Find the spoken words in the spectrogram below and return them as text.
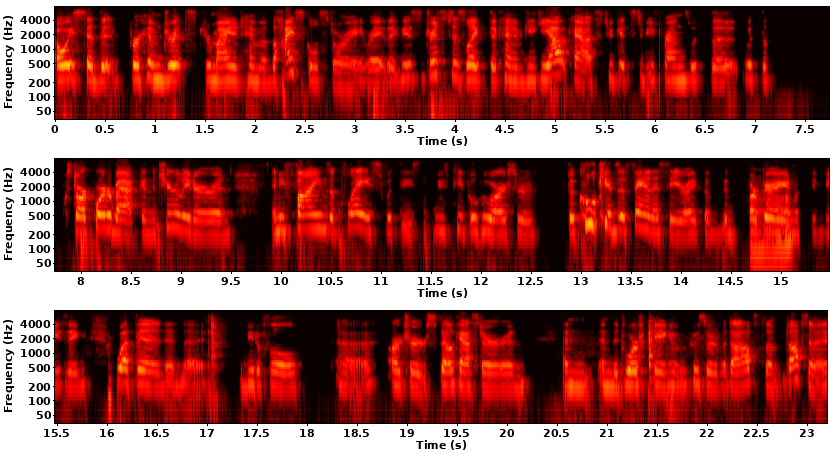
always said that for him, Drizzt reminded him of the high school story, right? Like this, Drizzt is like the kind of geeky outcast who gets to be friends with the with the star quarterback and the cheerleader, and and he finds a place with these these people who are sort of the cool kids of fantasy, right? The, the barbarian uh-huh. with the amazing weapon and the, the beautiful uh, archer spellcaster and and and the dwarf king who, who sort of adopts them adopts them. And,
